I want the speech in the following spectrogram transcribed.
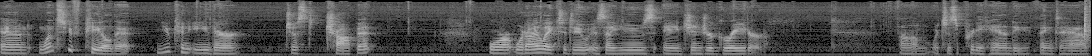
And once you've peeled it, you can either just chop it, or what I like to do is I use a ginger grater. um, which is a pretty handy thing to have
